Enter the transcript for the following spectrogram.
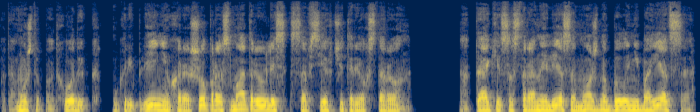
потому что подходы к укреплению хорошо просматривались со всех четырех сторон. Атаки со стороны леса можно было не бояться.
